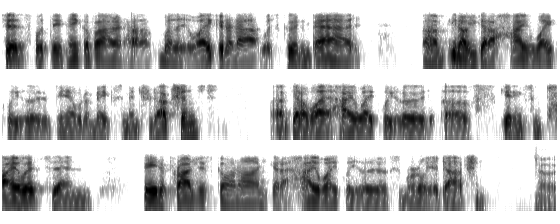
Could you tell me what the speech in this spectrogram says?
fits, what they think about it, how, whether they like it or not, what's good and bad um, you know, you got a high likelihood of being able to make some introductions, uh, get a high likelihood of getting some pilots and beta projects going on. You got a high likelihood of some early adoption. No,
